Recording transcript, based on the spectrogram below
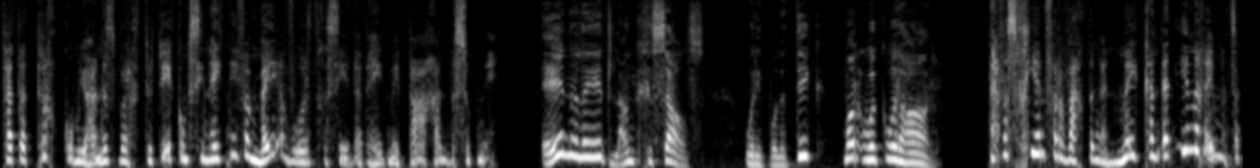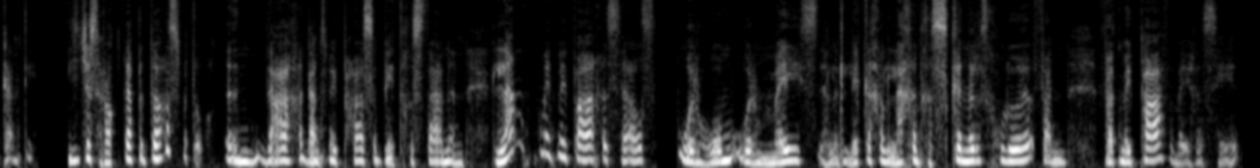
tata terugkom Johannesburg toe, toe ek kom sien hy het nie vir my 'n woord gesê dat hy my pa gaan besoek nie. En hulle het lank gesels oor die politiek, maar ook oor haar. Daar was geen verwagting aan my kant en enige iemand se kant nie. He just rocked up at the hospital. En daar dank my pa se bed gestaan en lank met my pa gesels oor hom oor my. Hulle het lekker gelag en geskinners glo van wat my pa vir my gesê het.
